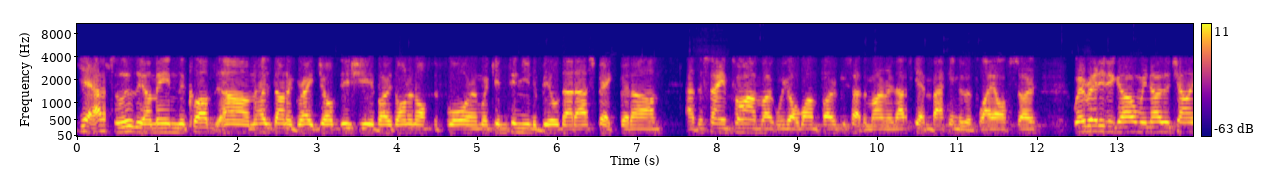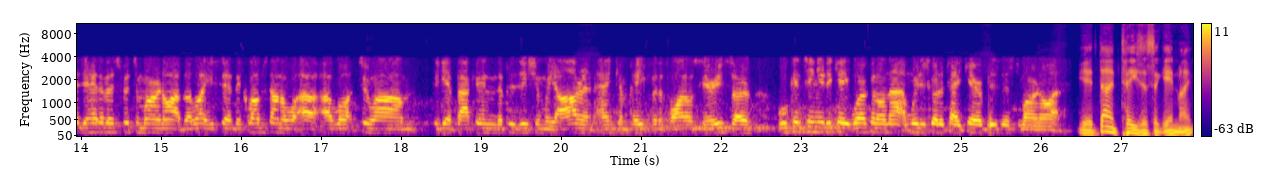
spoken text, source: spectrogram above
Yeah, absolutely. I mean, the club um, has done a great job this year, both on and off the floor, and we're continuing to build that aspect. But um, at the same time, like we got one focus at the moment, that's getting back into the playoffs. So we're ready to go, and we know the challenge ahead of us for tomorrow night. But like you said, the club's done a, a, a lot to um, to get back in the position we are and, and compete for the final series. So we'll continue to keep working on that, and we just got to take care of business tomorrow night. Yeah, don't tease us again, mate.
